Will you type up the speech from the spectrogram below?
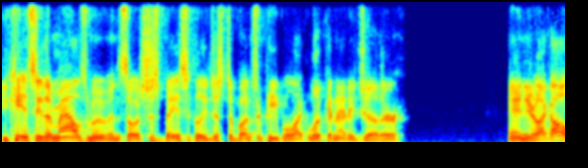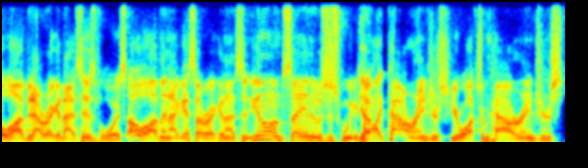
you can't see their mouths moving. So it's just basically just a bunch of people like looking at each other. And you're like, oh, well, I mean, I recognize his voice. Oh, well, I mean, I guess I recognize it. You know what I'm saying? It was just weird. Yeah. Kind of like Power Rangers. You're watching Power Rangers.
